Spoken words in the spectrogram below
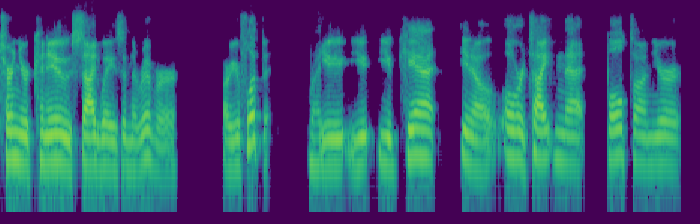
turn your canoe sideways in the river, or you flip it. Right. You you you can't you know over tighten that bolt on your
